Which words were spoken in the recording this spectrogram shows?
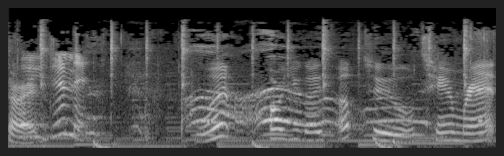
All right. What are you guys up to, Tamrat?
